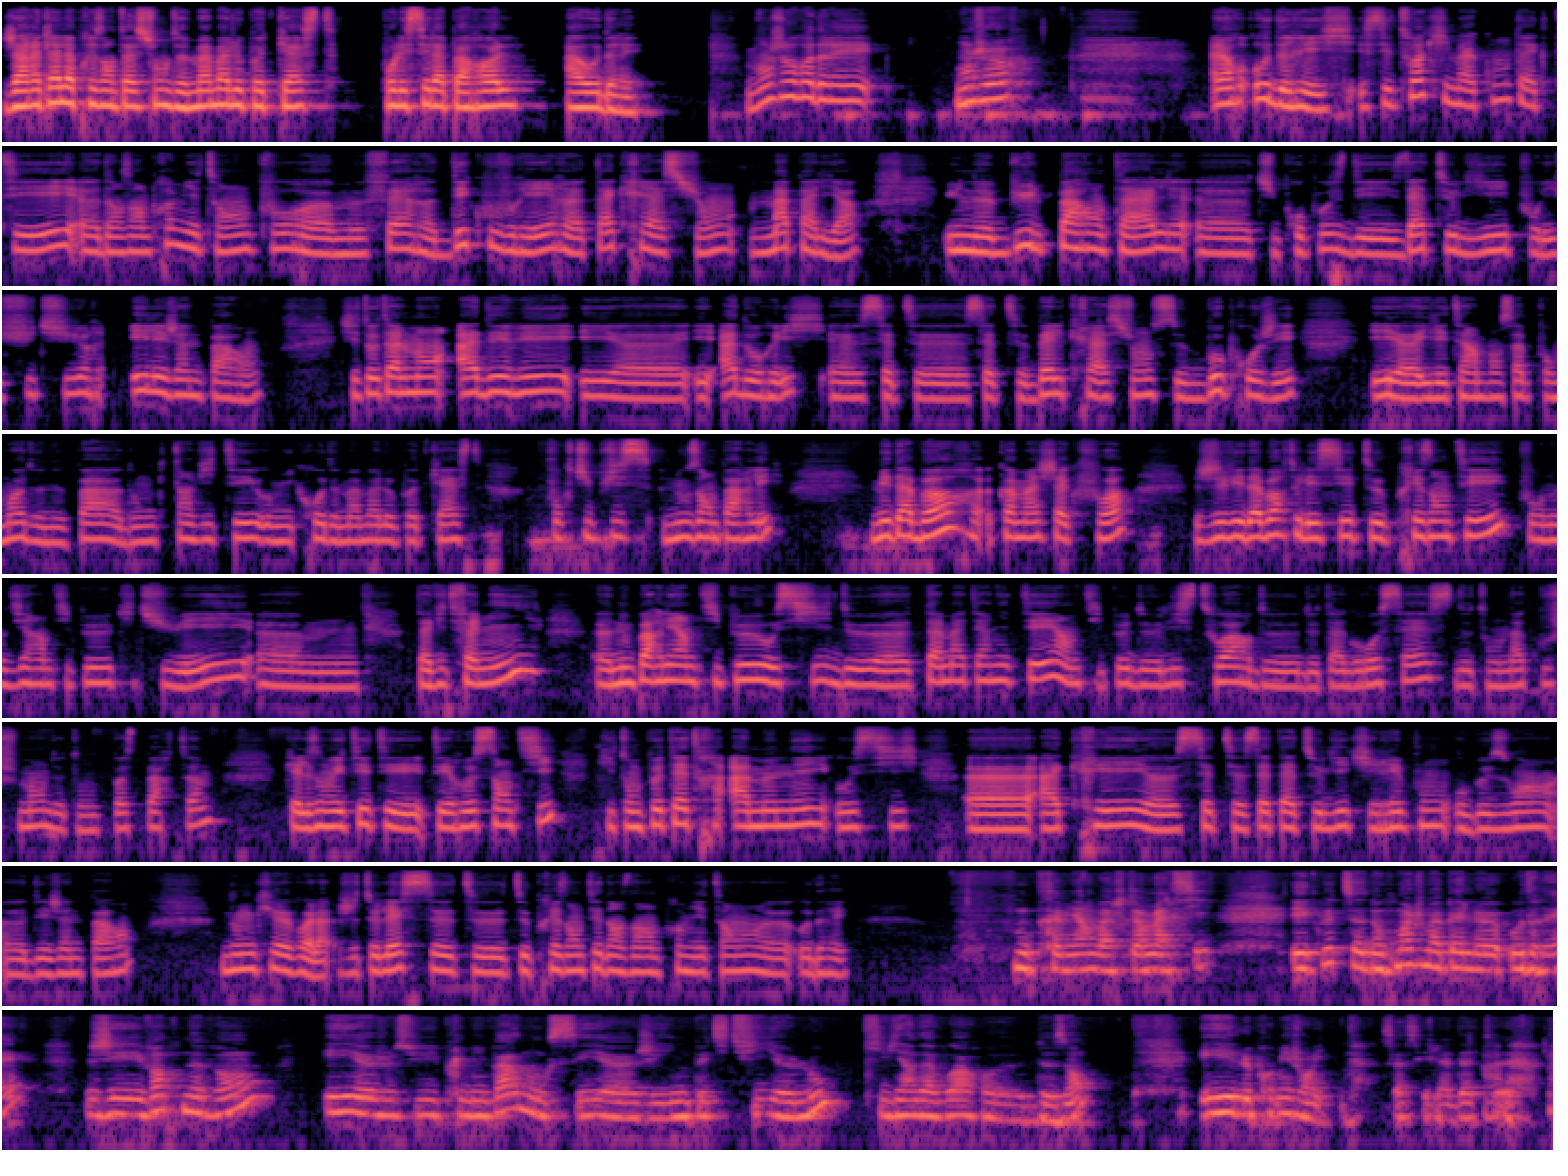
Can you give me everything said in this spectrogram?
J'arrête là la présentation de Mama le podcast pour laisser la parole à Audrey. Bonjour Audrey. Bonjour. Alors Audrey, c'est toi qui m'as contacté euh, dans un premier temps pour euh, me faire découvrir ta création Mapalia, une bulle parentale. Euh, tu proposes des ateliers pour les futurs et les jeunes parents. J'ai totalement adhéré et, adoré cette, cette belle création, ce beau projet. Et il était impensable pour moi de ne pas donc t'inviter au micro de Mama le podcast pour que tu puisses nous en parler. Mais d'abord, comme à chaque fois, je vais d'abord te laisser te présenter pour nous dire un petit peu qui tu es, ta vie de famille, nous parler un petit peu aussi de ta maternité, un petit peu de l'histoire de, ta grossesse, de ton accouchement, de ton postpartum, quels ont été tes, ressentis qui t'ont peut-être amené aussi à créer cet atelier qui répond aux besoins des jeunes parents. Donc voilà, je te laisse te, te présenter dans un premier temps, Audrey. Très bien, bah, je te remercie. Écoute, donc moi je m'appelle euh, Audrey, j'ai 29 ans et euh, je suis primipare, donc c'est euh, j'ai une petite fille Lou qui vient d'avoir deux ans. Et le 1er janvier, ça c'est la date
